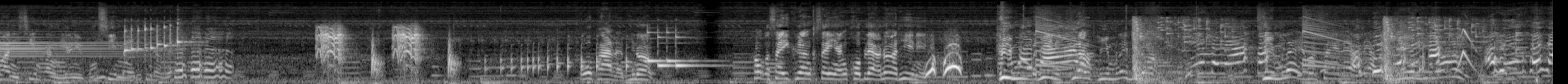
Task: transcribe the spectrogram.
ว่านี่ซิมครั้งเดียวนี่ผมซิมไม่ได้พี่น้องนะโอ้พลาดแล้วพี่น้องเขาก็ใส่เครื่องใส่หยังครบแล้วเนาะที่นี่ทิมมาที่นี่เครื่องทิมเลยพี่น้องกินไปแล้วทิมเลยมาใส่แล้วแล้วทิมพี่น้องเอาเรื่องใช่ไหมเอาเรื่อง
